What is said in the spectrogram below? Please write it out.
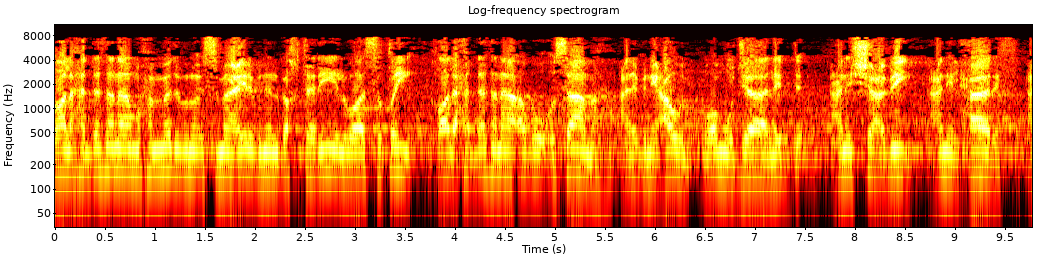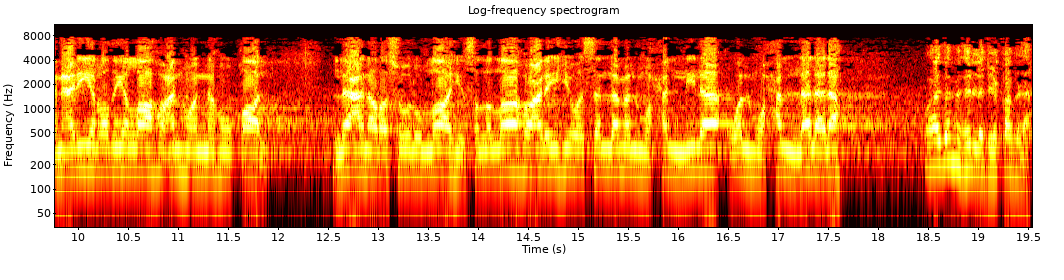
قال حدثنا محمد بن إسماعيل بن البختري الواسطي قال حدثنا أبو أسامة عن ابن عون ومجالد عن الشعبي عن الحارث عن علي رضي الله عنه أنه قال لعن رسول الله صلى الله عليه وسلم المحلل والمحلل له. وهذا مثل الذي قبله.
